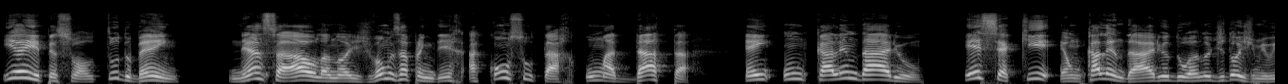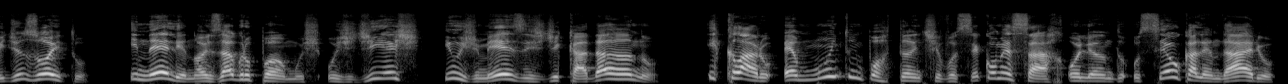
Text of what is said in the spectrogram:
E aí, pessoal, tudo bem? Nessa aula, nós vamos aprender a consultar uma data em um calendário. Esse aqui é um calendário do ano de 2018, e nele nós agrupamos os dias e os meses de cada ano. E, claro, é muito importante você começar olhando o seu calendário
